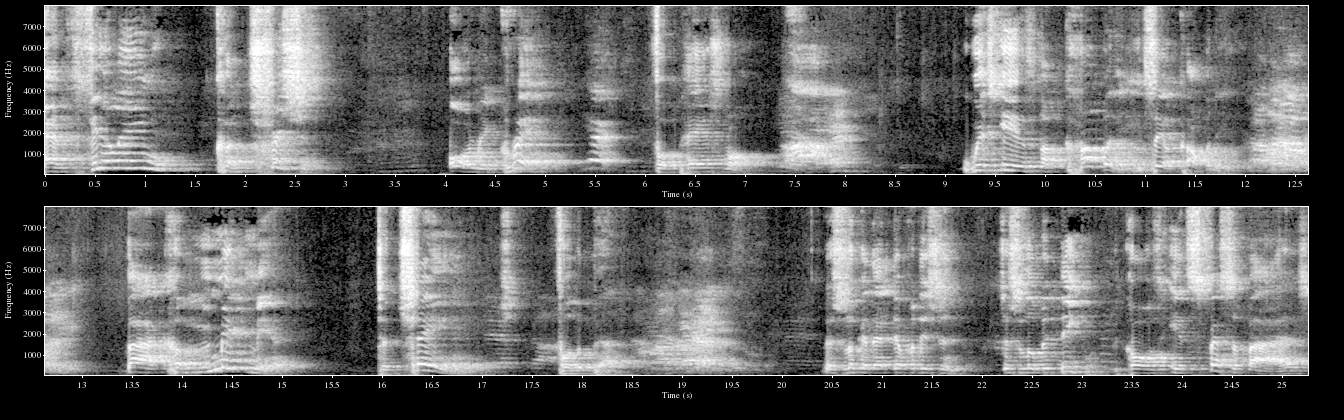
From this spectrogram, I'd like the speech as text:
and feeling contrition or regret for past wrong. Which is accompanied, say accompanied, by commitment to change for the better. Let's look at that definition just a little bit deeper because it specifies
